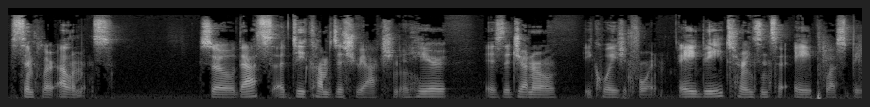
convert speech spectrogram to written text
simpler elements. So that's a decomposition reaction, and here is the general equation for it. AB turns into A plus B.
